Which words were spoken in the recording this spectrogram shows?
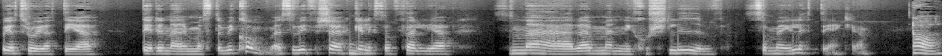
Och jag tror ju att det, det är det närmaste vi kommer. Så vi försöker mm. liksom följa så nära människors liv som möjligt egentligen. Ja,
